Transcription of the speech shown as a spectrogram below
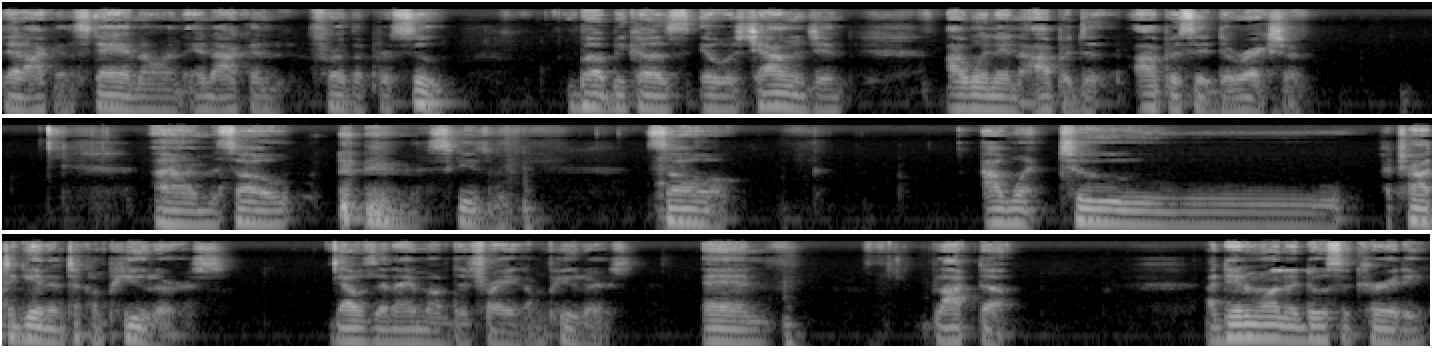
that I can stand on and I can further pursue. But because it was challenging, I went in the opposite opposite direction. Um, so excuse me. So I went to, I tried to get into computers. That was the name of the trade, computers, and blocked up. I didn't want to do security.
